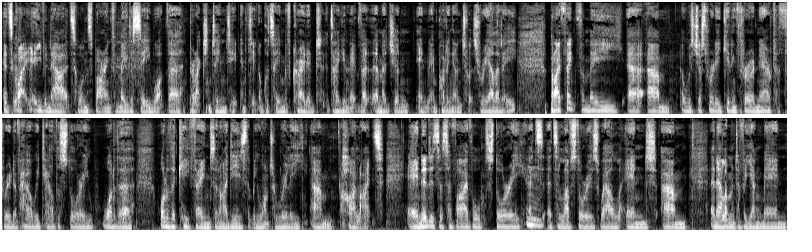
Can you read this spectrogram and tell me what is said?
it's quite even now. It's all inspiring for me to see what the production team te- and technical team have created, taking that vi- image and, and, and, putting it into its reality. But I think for me, uh, um, it was just really getting through a narrative thread of how we tell the story what are the what are the key themes and ideas that we want to really um, highlight. And it is a survival story. Mm. It's it's a love story as well, and um, an element of a young man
